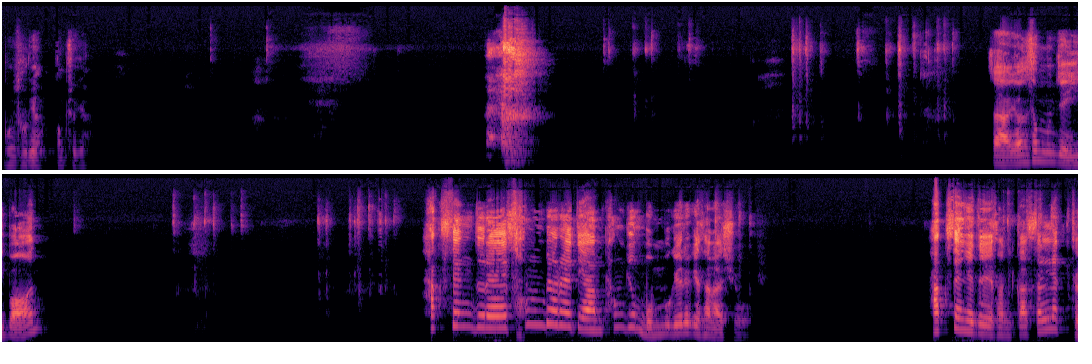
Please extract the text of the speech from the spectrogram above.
뭔 소리야? 깜짝이야. 자, 연습 문제 2번. 학생들의 성별에 대한 평균 몸무게를 계산하시오. 학생에 대해서니까 select,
